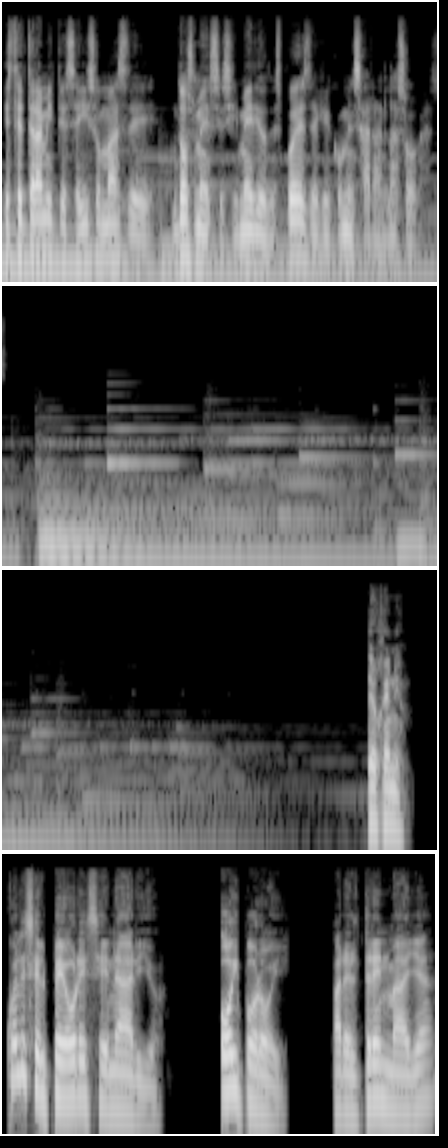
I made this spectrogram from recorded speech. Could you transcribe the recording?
Este trámite se hizo más de dos meses y medio después de que comenzaran las obras. Eugenio, ¿cuál es el peor escenario hoy por hoy para el tren Maya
